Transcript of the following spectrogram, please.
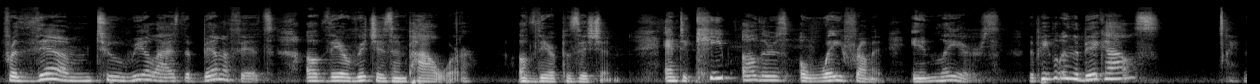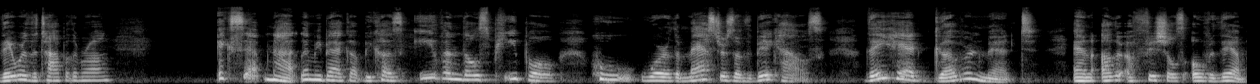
for them to realize the benefits of their riches and power of their position and to keep others away from it in layers. The people in the big house, they were the top of the rung. Except not, let me back up because even those people who were the masters of the big house, they had government and other officials over them.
